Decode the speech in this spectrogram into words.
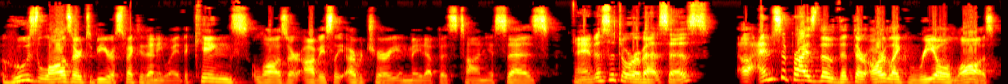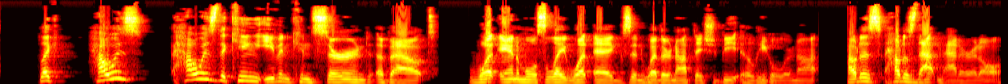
Whose laws are to be respected anyway? The king's laws are obviously arbitrary and made up, as Tanya says. And as Adorabat says, Uh, I'm surprised though that there are like real laws. Like how is how is the king even concerned about what animals lay what eggs and whether or not they should be illegal or not? How does how does that matter at all?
